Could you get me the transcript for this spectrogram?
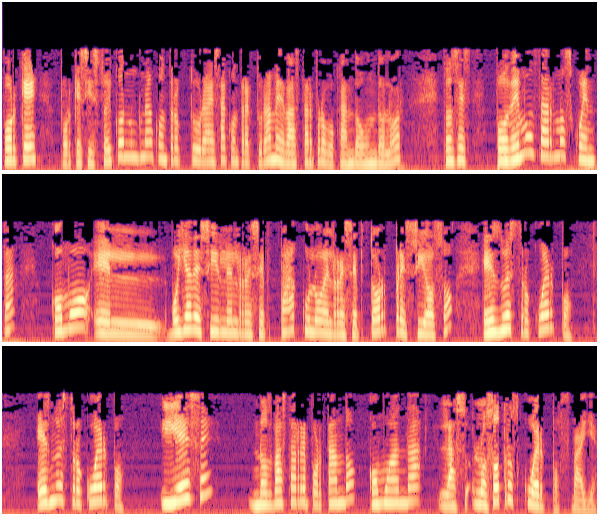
¿Por qué? Porque si estoy con una contractura, esa contractura me va a estar provocando un dolor. Entonces, podemos darnos cuenta cómo el, voy a decirle, el receptáculo, el receptor precioso es nuestro cuerpo, es nuestro cuerpo. Y ese nos va a estar reportando cómo anda las, los otros cuerpos, vaya,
